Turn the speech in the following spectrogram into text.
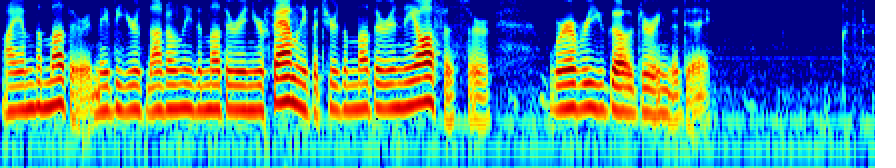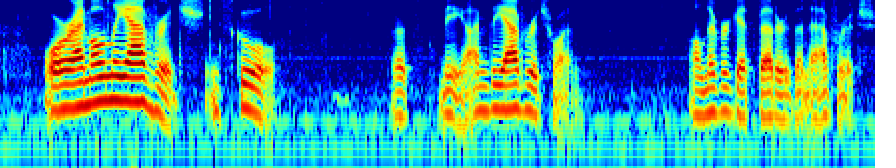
I am the mother. Maybe you're not only the mother in your family, but you're the mother in the office or wherever you go during the day. Or I'm only average in school. That's me. I'm the average one. I'll never get better than average.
